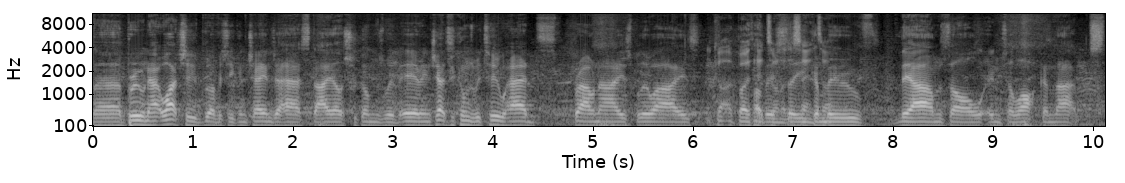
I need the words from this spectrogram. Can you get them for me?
uh, brunette. Well, actually, obviously, you can change her hairstyle. She comes with earrings. She actually comes with two heads, brown eyes, blue eyes. You can't have both heads on at the Obviously, same you can time. move the arms all interlock, and that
